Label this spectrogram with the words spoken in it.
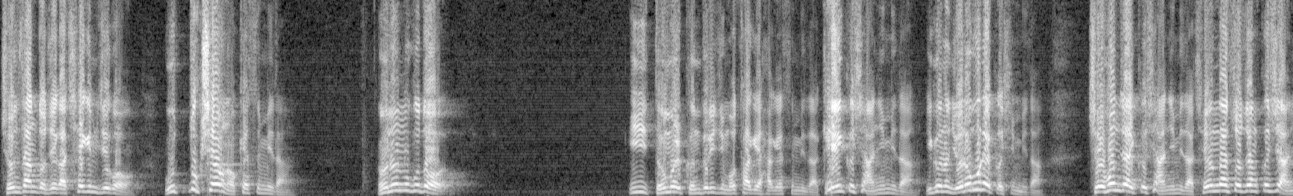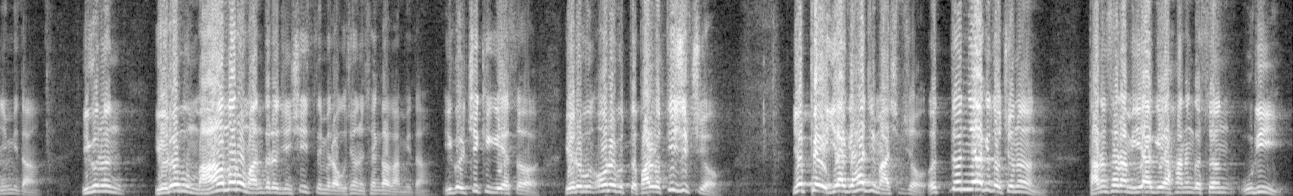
전산도 제가 책임지고 우뚝 세워놓겠습니다. 어느 누구도 이 덤을 건드리지 못하게 하겠습니다. 개인 것이 아닙니다. 이거는 여러분의 것입니다. 제 혼자의 것이 아닙니다. 최영관 소장 것이 아닙니다. 이거는 여러분 마음으로 만들어진 시스템이라고 저는 생각합니다. 이걸 지키기 위해서 여러분 오늘부터 발로 뛰십시오. 옆에 이야기하지 마십시오. 어떤 이야기도 저는 다른 사람 이야기하는 것은 우리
